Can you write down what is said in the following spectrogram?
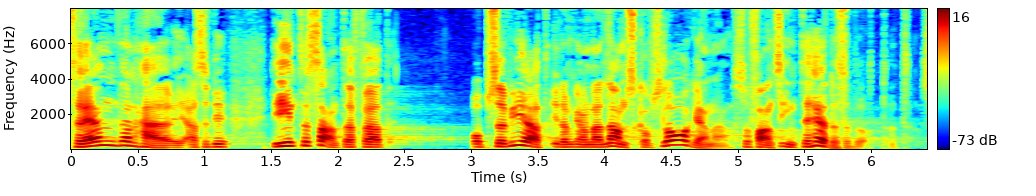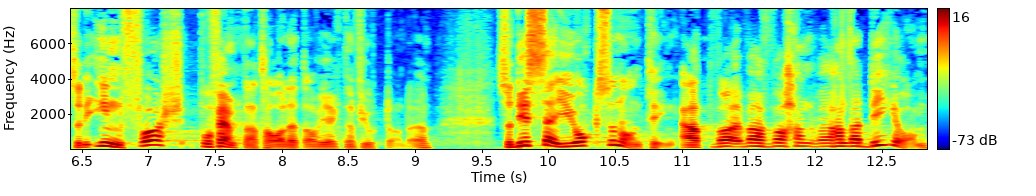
trenden här, alltså det, det är intressant därför att Observera att i de gamla landskapslagarna så fanns inte hädelsebrottet. Så det införs på 1500-talet av Erik XIV. Så det säger ju också någonting. Att vad, vad, vad, handlar det om?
